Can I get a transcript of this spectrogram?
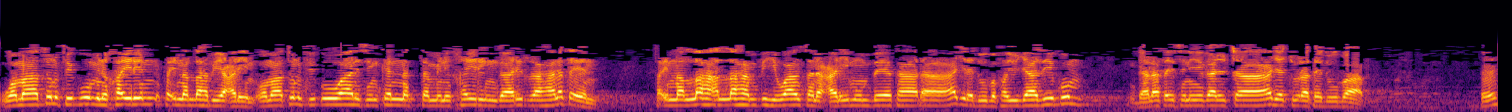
وما تنفقوا من خير فإن الله به عليم وما تنفقوا وانس كنت من خير غارر هالتين فإن الله الله به وانسن عليم بك أجل دوبا فيجازيكم قالت إسني قالت أجل دوبا أه؟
